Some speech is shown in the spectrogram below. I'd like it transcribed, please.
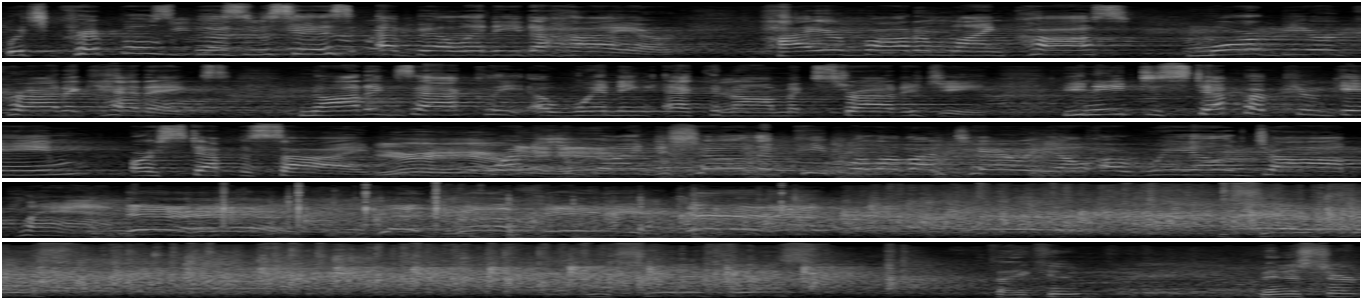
which cripples businesses' ability to hire higher bottom line costs, more bureaucratic headaches. Not exactly a winning economic strategy. You need to step up your game or step aside. Hear, hear. When are you hear. going to show the people of Ontario a real job plan? Hear, hear. Good job, Katie. Hear, Be seated, please. Be seated, please. Thank you. Minister.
